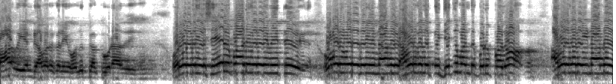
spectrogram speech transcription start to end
பாவி என்று அவர்களை ஒதுக்க கூடாது. ஒருவருடைய செயல்பாடுகளை வைத்து ஒவ்வொருவரை நாங்கள் அவர்களுக்கு ஜட்ஜ்மெண்ட் கொடுப்பதோ அவர்களை நாங்கள்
